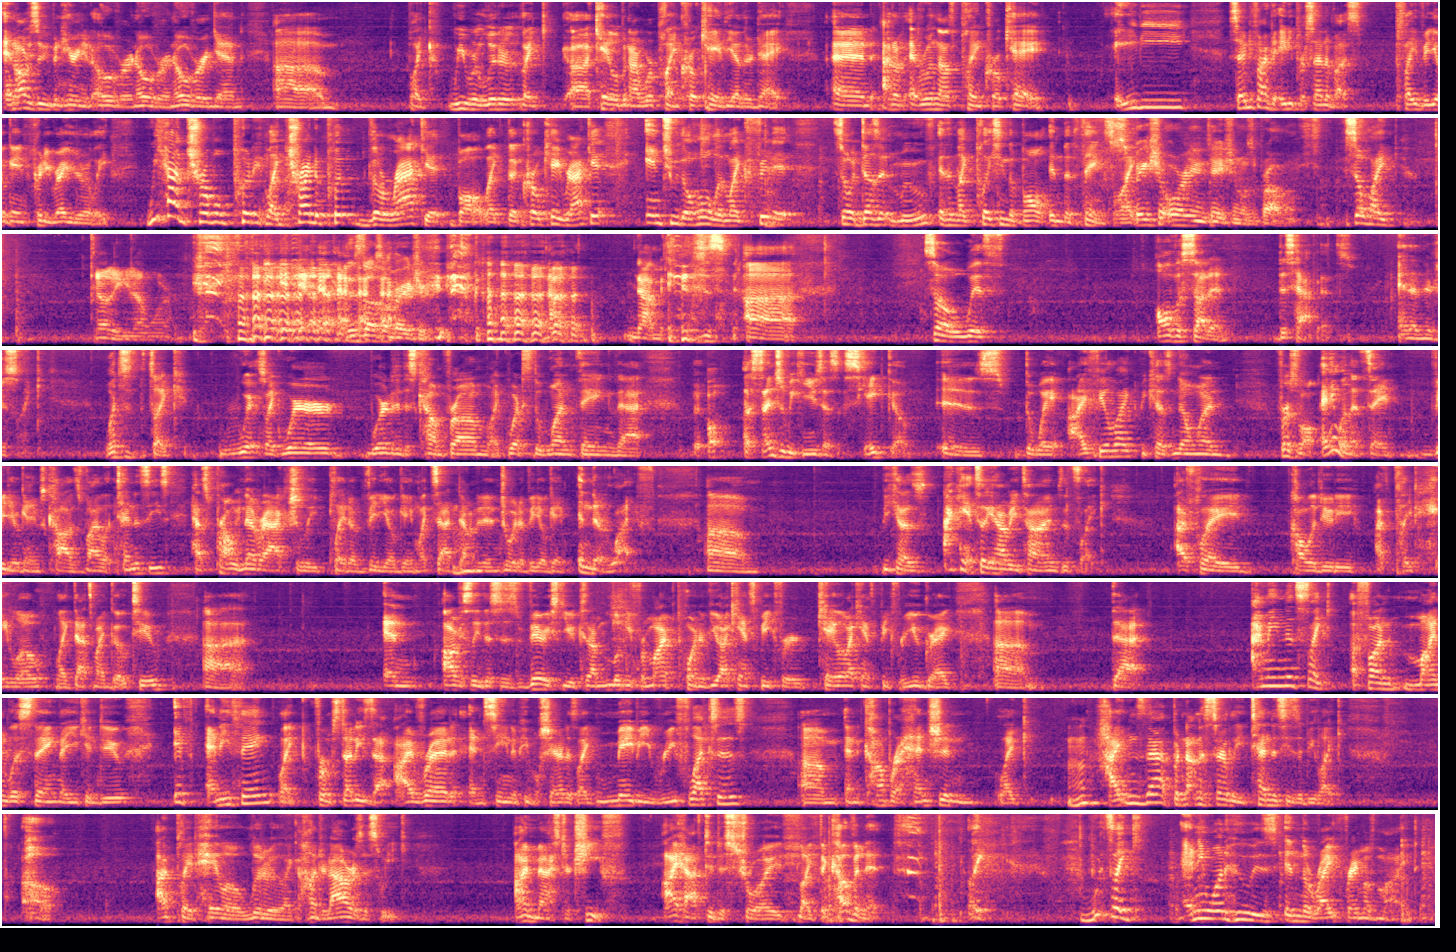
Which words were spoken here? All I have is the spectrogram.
and obviously, we've been hearing it over and over and over again. Um, like, we were literally, like, uh, Caleb and I were playing croquet the other day. And out of everyone that was playing croquet, 80, 75 to 80% of us play video games pretty regularly. We had trouble putting, like, trying to put the racket ball, like the croquet racket, into the hole and, like, fit it so it doesn't move, and then, like, placing the ball in the thing. So, like, Spatial orientation was a problem. so, like, No, you know more. This is also very true. not me. It's just uh, so with all of a sudden this happens, and then they're just like, "What's it's like? Where, it's like where where did this come from? Like, what's the one thing that oh, essentially we can use as a scapegoat is the way I feel like because no one, first of all, anyone that's saying video games cause violent tendencies has probably never actually played a video game, like sat down and enjoyed a video game in their life. Um, because I can't tell you how many times it's like I've played Call of Duty, I've played Halo, like that's my go-to. Uh, and obviously this is very skewed because I'm looking from my point of view. I can't speak for Caleb. I can't speak for you, Greg. Um, that I mean, it's like a fun, mindless thing that you can do. If anything, like from studies that I've read and seen that people shared, is like maybe reflexes um, and comprehension like heightens that, but not necessarily tendencies to be like, oh, I've played Halo literally like hundred hours this week. I'm Master Chief. I have to destroy like the covenant. like it's like anyone who is in the right frame of mind,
